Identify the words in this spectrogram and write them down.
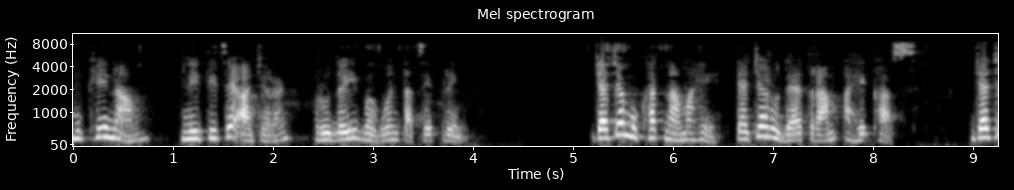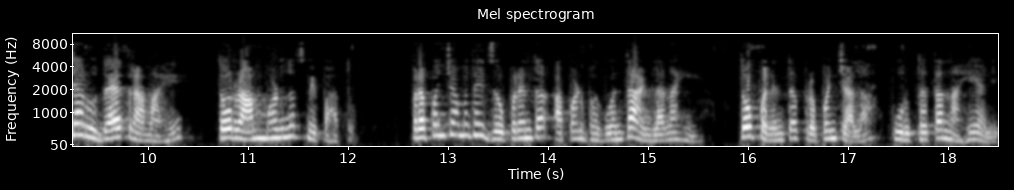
मुखी नाम नीतीचे आचरण हृदयी भगवंताचे प्रेम. ज्याच्या मुखात नाम आहे त्याच्या हृदयात राम आहे खास. ज्याच्या हृदयात राम आहे तो राम म्हणूनच मी पाहतो. प्रपंचामध्ये जोपर्यंत आपण भगवंत आणला नाही तोपर्यंत प्रपंचाला पूर्तता नाही आली.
